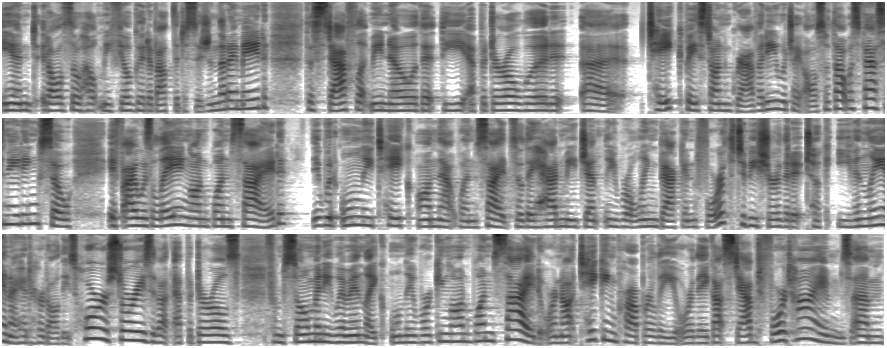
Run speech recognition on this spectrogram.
and it also helped me feel good about the decision that I made. The staff let me know that the epidural would. Uh, take based on gravity, which I also thought was fascinating. So if I was laying on one side, it would only take on that one side. So they had me gently rolling back and forth to be sure that it took evenly. And I had heard all these horror stories about epidurals from so many women, like only working on one side or not taking properly, or they got stabbed four times. Um,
